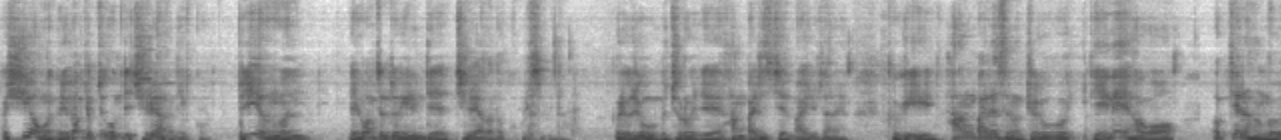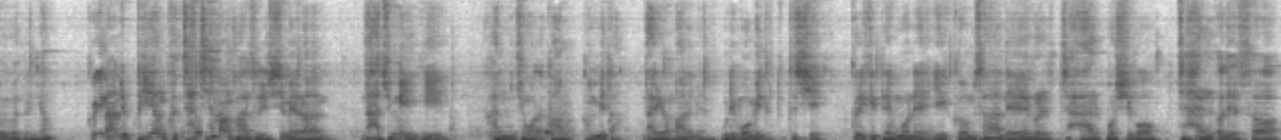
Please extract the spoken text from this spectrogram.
그 C형은 예방접종 없는데 치료약은 있고 B형은 예방접종이 있는데 치료약은 없고 그렇습니다. 그리고 요즘은 뭐 주로 이제 항바이러스 제일 많이 주잖아요. 그게 항바이러스는 결국 DNA하고 억제를 하는 거거든요. 그게 나중에 B형 그 자체만 가지고 있으면은 나중에 이게 간 경우가 가- 갑니다. 나이가 많으면 우리 몸이 뜻듯이 그렇기 때문에 이 검사 내역을 잘 보시고 잘 어디서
